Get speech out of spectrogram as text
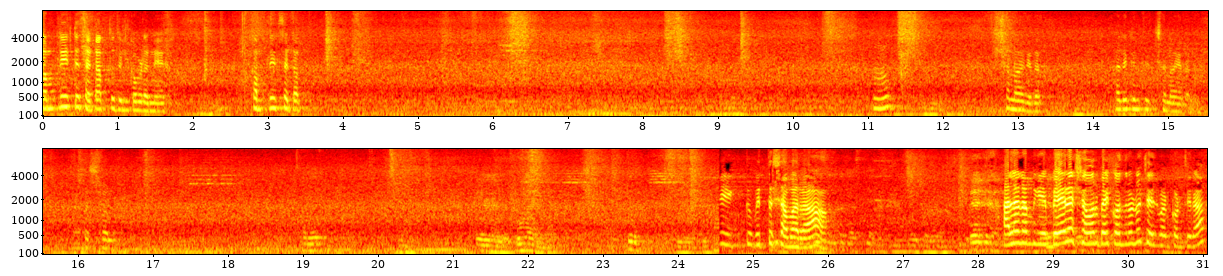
ಕಂಪ್ಲೀಟ್ ಸೆಟಪ್ದು ತಿಳ್ಕೊಬಿಡನೆ. ಕಂಪ್ಲೀಟ್ ಸೆಟಪ್ ಚೆನ್ನಾಗಿದೆ. ಅದಕ್ಕಿಂತ ಇದು ಚೆನ್ನಾಗಿದೆ ಫಸ್ಟ್ ಒನ್ ವಿತ್ ಶವರಾ ಅಲ್ಲ, ನಮಗೆ ಬೇರೆ ಶವರ್ ಬೇಕು ಅಂದ್ರೂ ಚೇಂಜ್ ಮಾಡ್ಕೊಡ್ತೀರಾ?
